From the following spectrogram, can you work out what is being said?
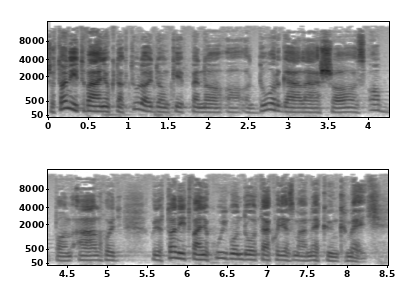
És a tanítványoknak tulajdonképpen a, a, a dorgálása az abban áll, hogy, hogy a tanítványok úgy gondolták, hogy ez már nekünk megy.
